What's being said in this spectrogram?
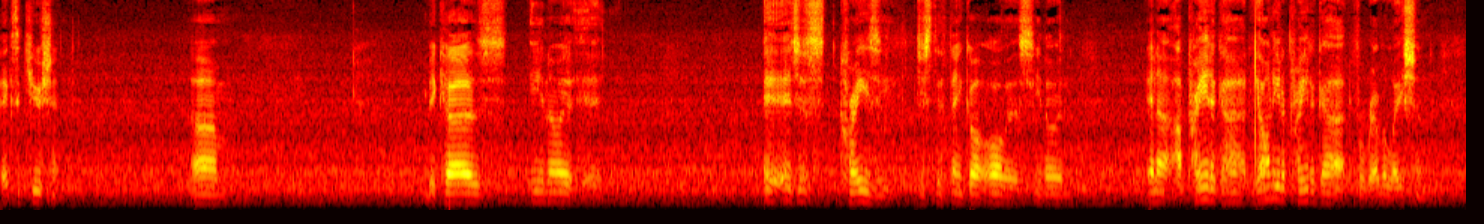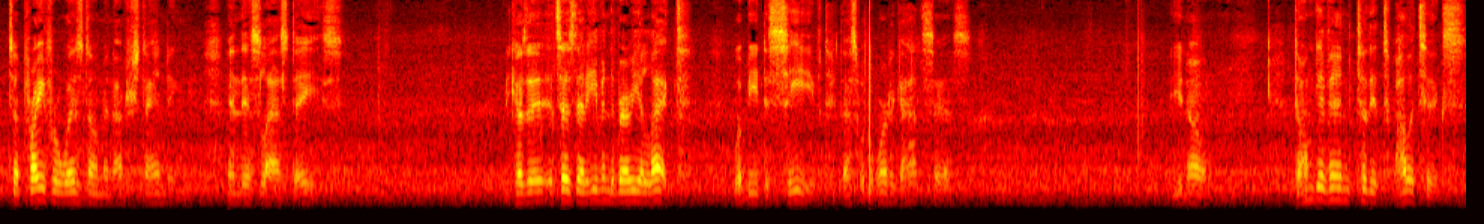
execution. Um, because, you know, it, it, it's just crazy just to think all, all this, you know. And, and I pray to God. Y'all need to pray to God for revelation, to pray for wisdom and understanding in this last days. Because it, it says that even the very elect will be deceived. That's what the Word of God says. You know, don't give in to the to politics.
